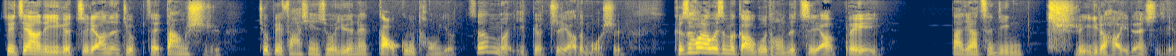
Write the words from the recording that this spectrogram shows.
所以这样的一个治疗呢，就在当时就被发现说，原来睾固酮有这么一个治疗的模式。可是后来为什么睾固酮的治疗被大家曾经迟疑了好一段时间？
